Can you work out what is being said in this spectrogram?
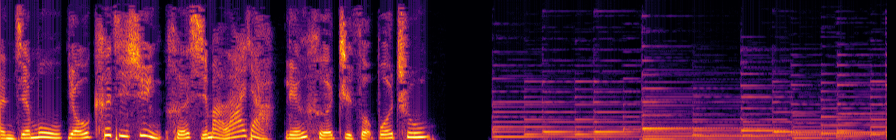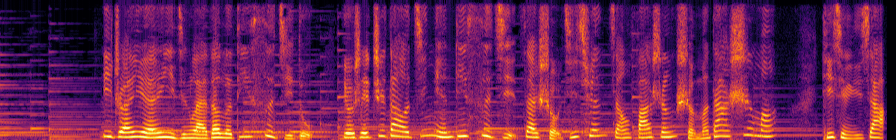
本节目由科技讯和喜马拉雅联合制作播出。一转眼已经来到了第四季度，有谁知道今年第四季在手机圈将发生什么大事吗？提醒一下，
